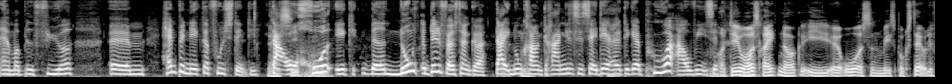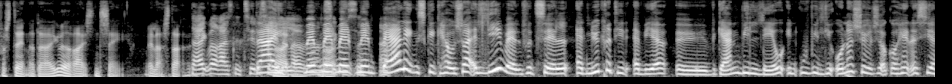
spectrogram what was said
at han var blevet fyret. Øhm, han benægter fuldstændig. Ja, der har sidst- overhovedet ikke været nogen... Det er det første, han gør. Der er ikke nogen mm. krænkelsesag. Det, er, det kan jeg pure afvise. Og det er jo også rigtigt nok i øh, ordets mest bogstavelige forstand, at der har ikke været rejst en sag. Eller start. Der har ikke været rejst en Der er tiltale. ikke, eller men, men, men, men Berlingske kan jo så alligevel fortælle, at Nykredit er ved at øh, vil gerne ville lave en uvildig undersøgelse og gå hen og siger,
